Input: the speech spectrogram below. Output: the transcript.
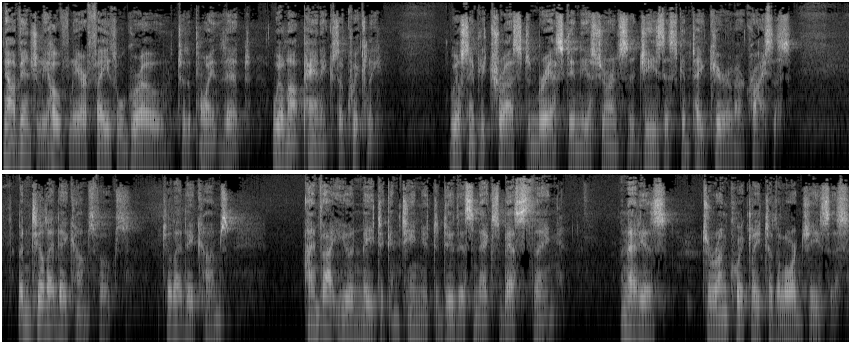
Now, eventually, hopefully, our faith will grow to the point that we'll not panic so quickly. We'll simply trust and rest in the assurance that Jesus can take care of our crisis. But until that day comes, folks, until that day comes, I invite you and me to continue to do this next best thing, and that is to run quickly to the Lord Jesus.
